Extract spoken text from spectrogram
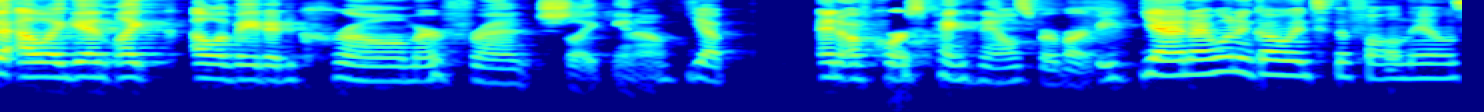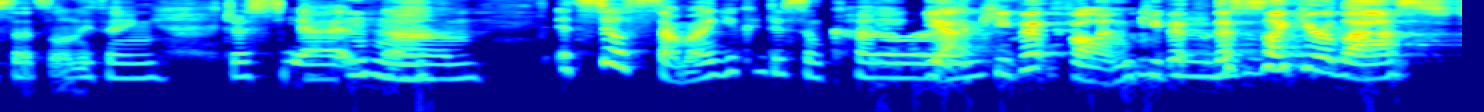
the elegant like elevated chrome or french like you know. Yep. And of course pink nails for barbie. Yeah and i wouldn't go into the fall nails that's the only thing just yet. Mm-hmm. um it's still summer you can do some color yeah keep it fun keep mm-hmm. it this is like your last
